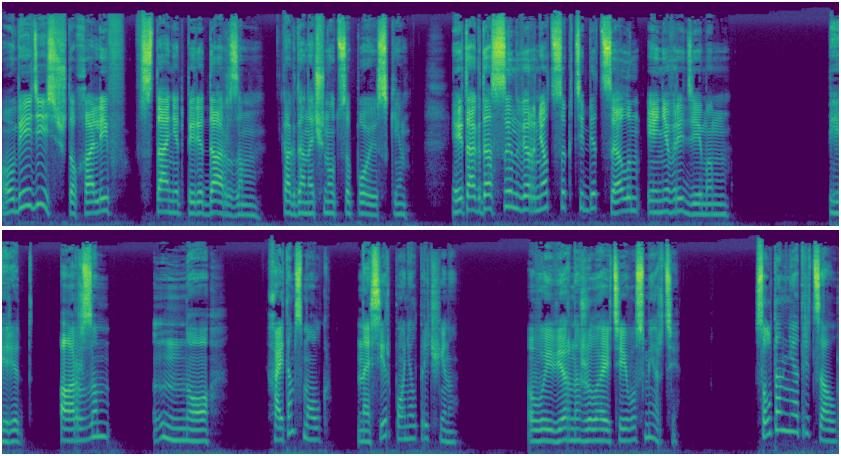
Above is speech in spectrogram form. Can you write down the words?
«Убедись, что халиф встанет перед Дарзом, когда начнутся поиски», и тогда сын вернется к тебе целым и невредимым». «Перед Арзом? Но...» Хайтам смолк. Насир понял причину. «Вы верно желаете его смерти?» Султан не отрицал.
